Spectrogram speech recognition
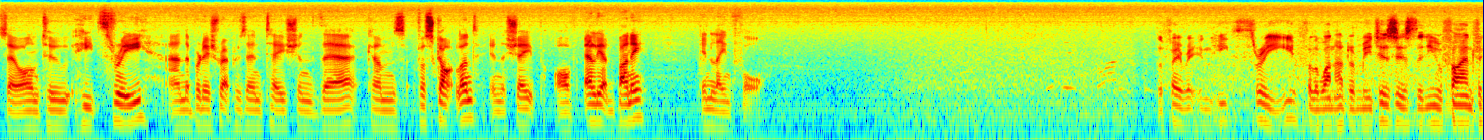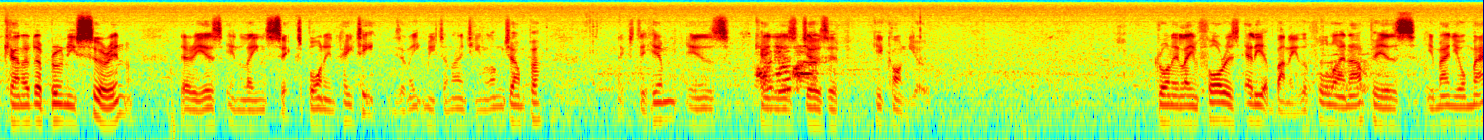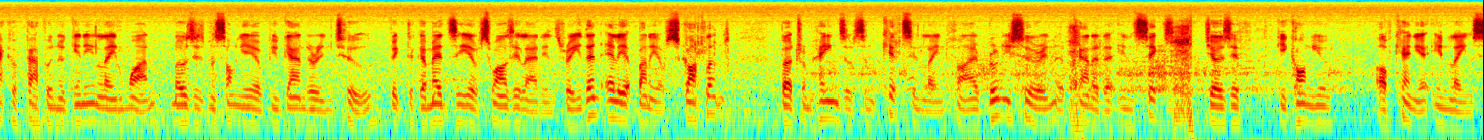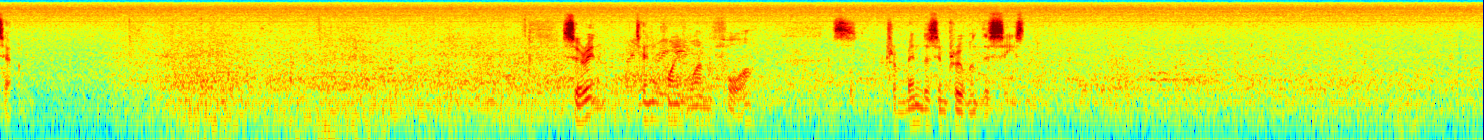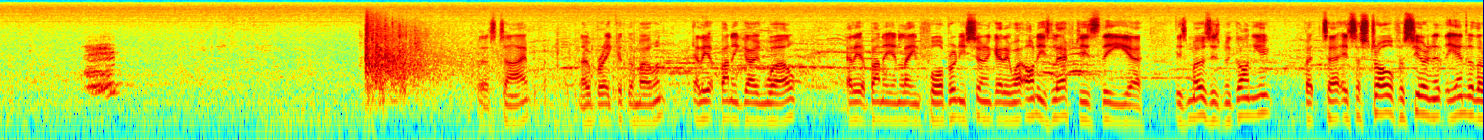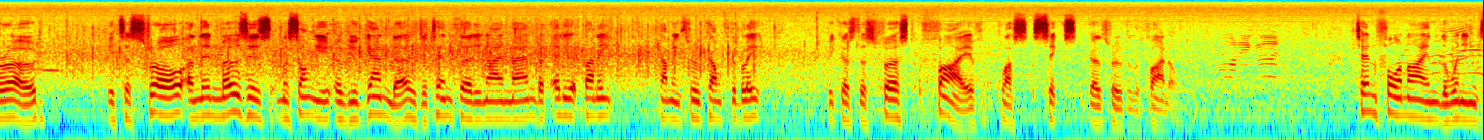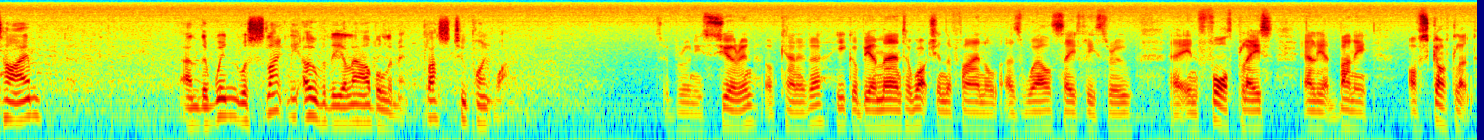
So on to Heat 3, and the British representation there comes for Scotland in the shape of Elliot Bunney in lane 4. The favourite in Heat 3 for the 100 metres is the new find for Canada, Bruny Surin. There he is in lane 6, born in Haiti. He's an 8 metre 19 long jumper. Next to him is Kenya's Joseph Gikonyo. Drawn in lane four is Elliot Bunney. The full line-up is Emmanuel Mack of Papua New Guinea in lane one, Moses Musonge of Uganda in two, Victor Gamedze of Swaziland in three, then Elliot Bunney of Scotland, Bertram Haynes of St Kitts in lane five, Bruny Surin of Canada in six, Joseph Gikonyo of Kenya in lane seven. Surin, 10.14. It's tremendous improvement this season. First time, no break at the moment. Elliot Bunney going well. Elliot Bunney in lane four. Bruny Surin getting well. On his left is the uh, is Moses Magonyu, but uh, it's a stroll for Surin at the end of the road. It's a stroll, and then Moses Musonge of Uganda, who's a 10.39 man, but Elliot Bunney coming through comfortably because this first five plus six go through to the final. 10.49 the winning time and the wind was slightly over the allowable limit, plus 2.1. So Bruny Surin of Canada, he could be a man to watch in the final as well, safely through uh, in fourth place, Elliot Bunney of Scotland.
